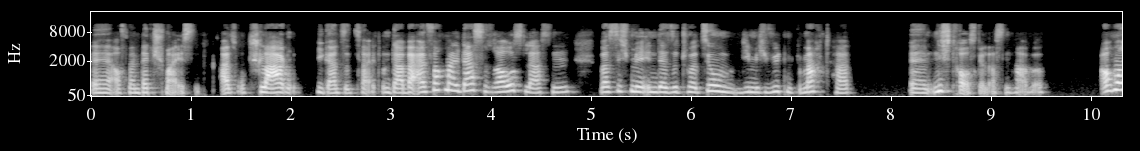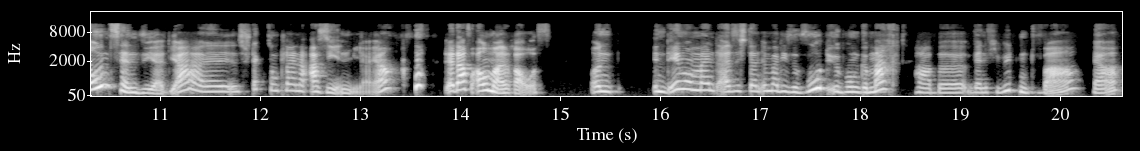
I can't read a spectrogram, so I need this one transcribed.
äh, auf mein Bett schmeißen. Also schlagen die ganze Zeit. Und dabei einfach mal das rauslassen, was ich mir in der Situation, die mich wütend gemacht hat, äh, nicht rausgelassen habe. Auch mal unzensiert, ja. Es steckt so ein kleiner Assi in mir, ja. Der darf auch mal raus. Und in dem Moment, als ich dann immer diese Wutübung gemacht habe, wenn ich wütend war, ja,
